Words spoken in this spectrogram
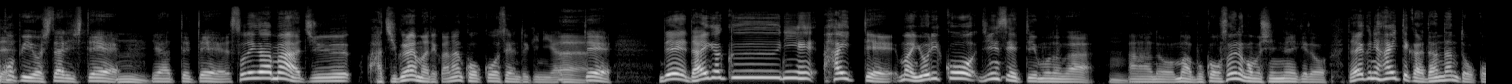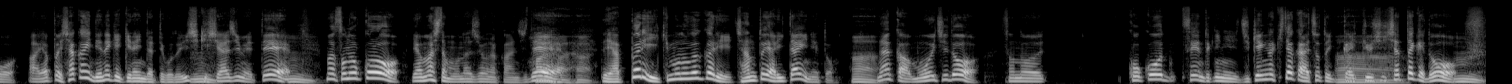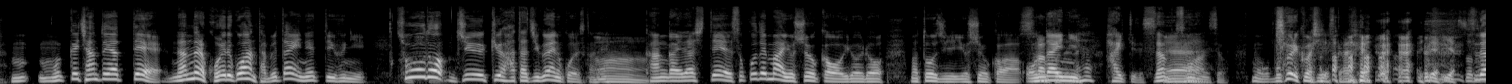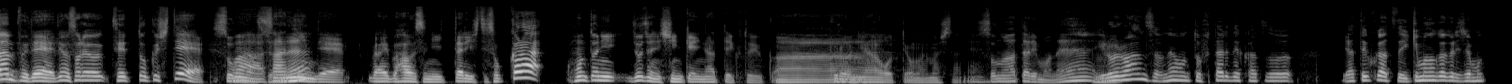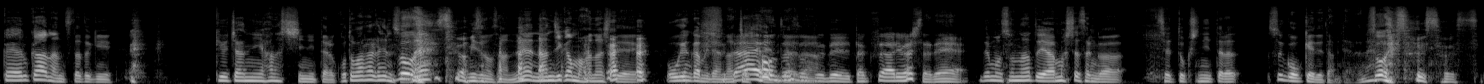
コピーをしたりしてうん。やってて、それがまあ18ぐらいまでかな高校生の時にやって、で大学に入って、まあ、よりこう人生っていうものがうん。あのまあ僕は遅いのかもしれないけど大学に入ってからだんだんとこうあやっぱり社会に出なきゃいけないんだってことを意識し始めて、うん。まあ、その頃山下も同じような感じで,、はいはいはい。でやっぱり生き物係ちゃんとやりたいねと。はい。なんかもう一度その高校生の時に受験が来たからちょっと一回休止しちゃったけど、うん。んもう一回ちゃんとやってなんならこれでご飯食べたいねっていうふうにちょうど1920歳ぐらいの子ですかね。うん。考え出してそこでまあ吉岡をいろいろまあ当時吉岡は音大に入っててスランプええ。そうなんですよ。もう僕より詳しいですからね。いやいやスランプででもそれを説得してまあですよね。3人でライブハウスに行ったりしてそこから本当に徐々に真剣になっていくというかプロになろうって思いましたね。そのあたりもねうん。いろいろあるんですよね。本当二人で活動やっていくかっつって生き物係じゃあもう一回やるかなんつった時 Q ちゃんに話しに行ったら断られるんですよね。水野さんね何時間も話して大喧嘩みたいになっちゃって本みたいな。ねたくさんありましたね。でもその後山下さんが説得しに行ったらすぐ OK 出たみたいなねそうですそうですそうです。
